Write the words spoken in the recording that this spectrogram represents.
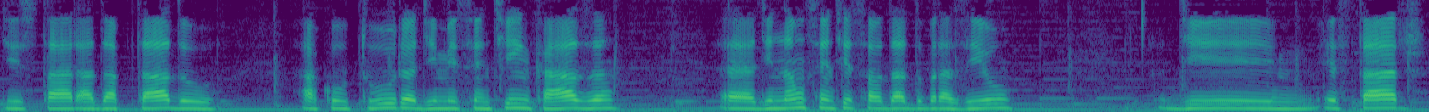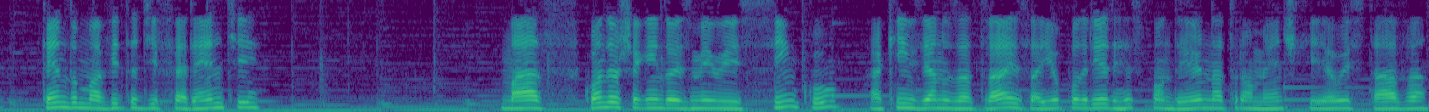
de estar adaptado a cultura, de me sentir em casa, é, de não sentir saudade do Brasil, de estar tendo uma vida diferente. Mas quando eu cheguei em 2005, há 15 anos atrás, aí eu poderia responder naturalmente que eu estava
